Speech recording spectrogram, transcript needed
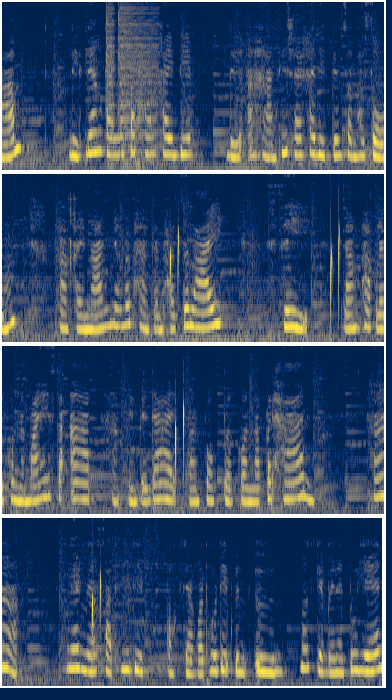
3. หลีกเลี่ยงการรับประทานไข่ดิบ หรืออาหารที่ใช้ไข่ดิบเป็นส่วนผสม หากไข่นั้นยังไม่ผ่านการพัชเจอร์ไลซ์ 4. ล้างผักและผลไม้ให้สะอาด หากเป็นไปได้ควรปอกเปลือกก่อนรับประทาน 5. แยกเนื้อสัตว์ที่ดิบออกจากวัตถุดิบอื่น ๆ เมื่อเก็บไว้ในตู้เย็น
